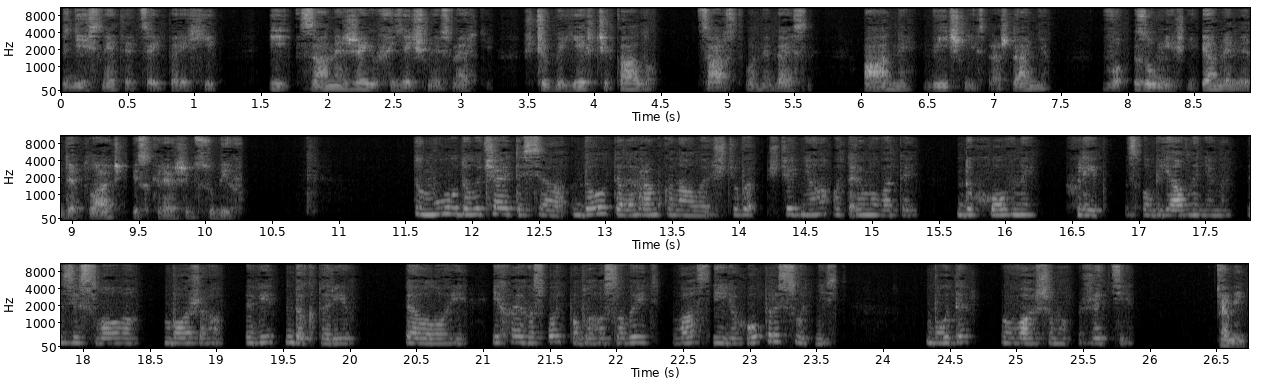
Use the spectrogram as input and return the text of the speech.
здійснити цей перехід і за межею фізичної смерті, щоб їх чекало Царство Небесне, а не вічні страждання в зовнішній темряві, де плач і скрежет судів. Тому долучайтеся до телеграм-каналу, щоб щодня отримувати духовний хліб з об'явленнями зі Слова Божого від докторів теології. І хай Господь поблагословить вас і його присутність буде в вашому житті. Амінь.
